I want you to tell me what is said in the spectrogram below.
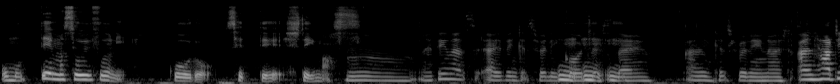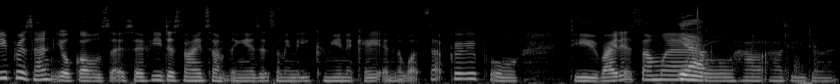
思って、まあ、そういう風にゴールを設定しています。Mm, I think that's I think it's really gorgeous though. I think it's really nice. And how do you present your goals though? So if you decide something, is it something that you communicate in the WhatsApp group or do you write it somewhere yeah. or how, how do you do it?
